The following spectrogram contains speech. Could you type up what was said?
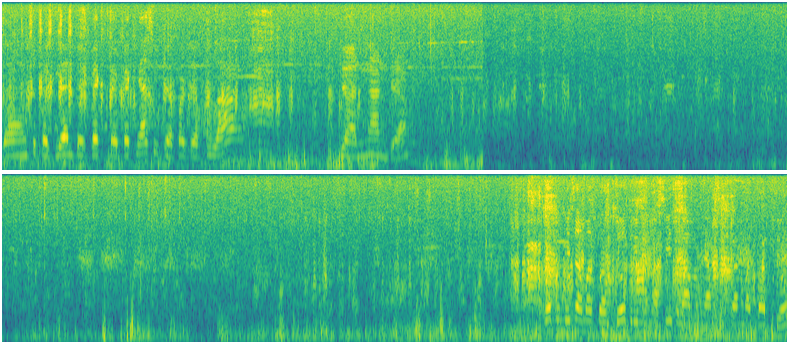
Dan sebagian bebek-bebeknya sudah pada pulang. Dan ngandang. Oke pemirsa Mat Parjo, terima kasih telah menyaksikan Mat Parjo.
